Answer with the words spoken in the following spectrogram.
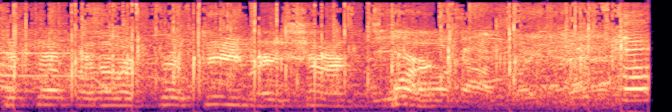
picked up by number 15, Rayshawn Clark.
